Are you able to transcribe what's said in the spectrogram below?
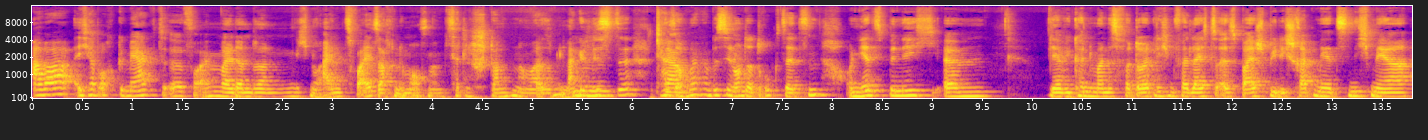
Aber ich habe auch gemerkt, äh, vor allem, weil dann dann nicht nur ein, zwei Sachen immer auf meinem Zettel standen, aber so eine lange mhm. Liste, kann es auch manchmal ein bisschen unter Druck setzen. Und jetzt bin ich, ähm, ja, wie könnte man das verdeutlichen? Vielleicht so als Beispiel, ich schreibe mir jetzt nicht mehr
